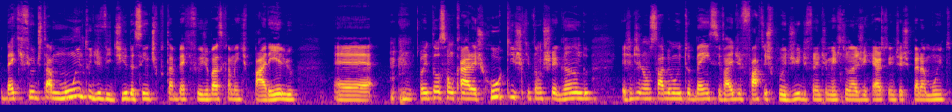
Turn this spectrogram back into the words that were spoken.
backfield tá muito dividido, assim, tipo, tá backfield basicamente parelho. É... Ou então são caras rookies que estão chegando e a gente não sabe muito bem se vai de fato explodir, diferentemente do Najee Harris, que a gente espera muito.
